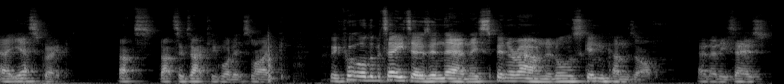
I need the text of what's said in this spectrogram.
uh, yes, Gregg. That's that's exactly what it's like. We put all the potatoes in there and they spin around and all the skin comes off. And then he says,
